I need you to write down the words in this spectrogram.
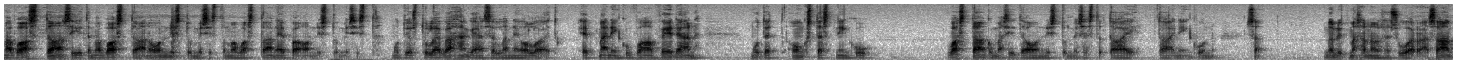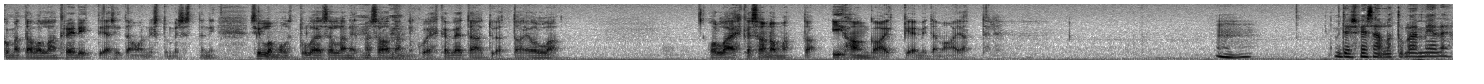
mä vastaan siitä, mä vastaan onnistumisista, mä vastaan epäonnistumisista. Mutta jos tulee vähänkään sellainen olo, että, että mä niinku vaan vedän, mutta onko tästä niinku, vastaanko mä siitä onnistumisesta tai, tai niinku, no nyt mä sanon sen suoraan, saanko mä tavallaan kredittiä siitä onnistumisesta, niin silloin mulle tulee sellainen, että mä saatan niinku ehkä vetäytyä tai olla, olla ehkä sanomatta ihan kaikkea, mitä mä ajattelen. Mm-hmm. Miten Vesalla tulee mieleen?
